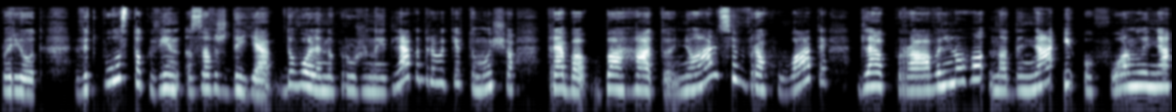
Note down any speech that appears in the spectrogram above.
період відпусток, він завжди є доволі напружений для кадровиків, тому що треба багато нюансів врахувати для правильного надання і оформлення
